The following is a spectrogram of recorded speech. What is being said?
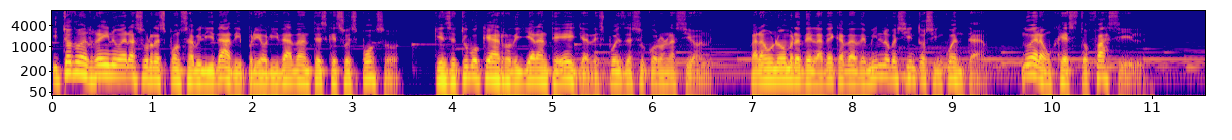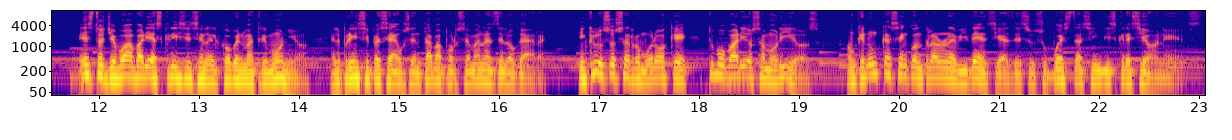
Y todo el reino era su responsabilidad y prioridad antes que su esposo, quien se tuvo que arrodillar ante ella después de su coronación. Para un hombre de la década de 1950, no era un gesto fácil. Esto llevó a varias crisis en el joven matrimonio. El príncipe se ausentaba por semanas del hogar. Incluso se rumoró que tuvo varios amoríos, aunque nunca se encontraron evidencias de sus supuestas indiscreciones.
